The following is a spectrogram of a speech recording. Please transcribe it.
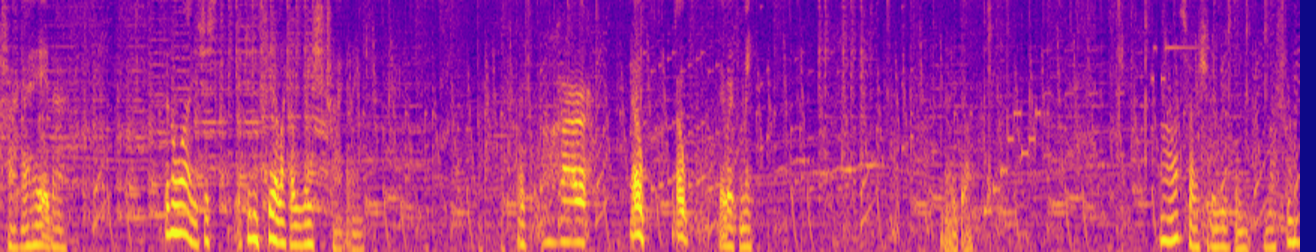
track. I hated that. Don't know why. It's just it didn't feel like a racetrack. I think. Like, argh. no, no, stay away from me. There we go. Oh, that's where I should have used the mushroom.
